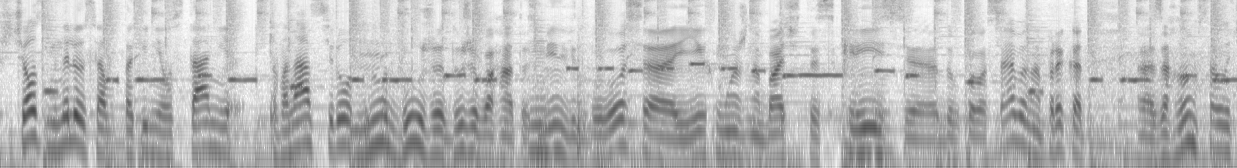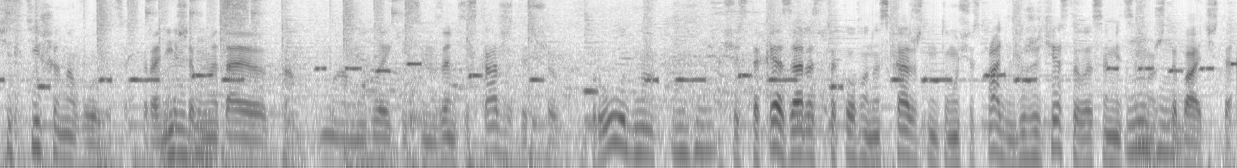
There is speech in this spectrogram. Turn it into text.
що змінилося в Пекіні останні 12 років? Ну дуже дуже багато змін відбулося. Їх можна бачити скрізь е, довкола себе. Наприклад, е, загалом стало чистіше на вулицях. Раніше пам'ятаю, там могли якісь іноземці скаржитись, що брудно, щось таке. Зараз такого не скажуть, ну тому що справді дуже чисто, ви самі це можете бачити.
